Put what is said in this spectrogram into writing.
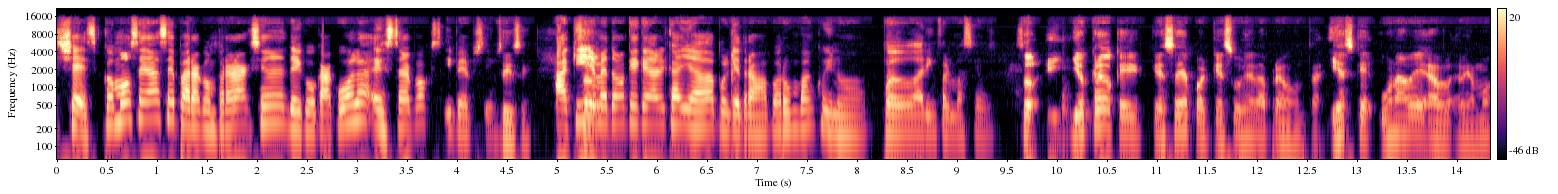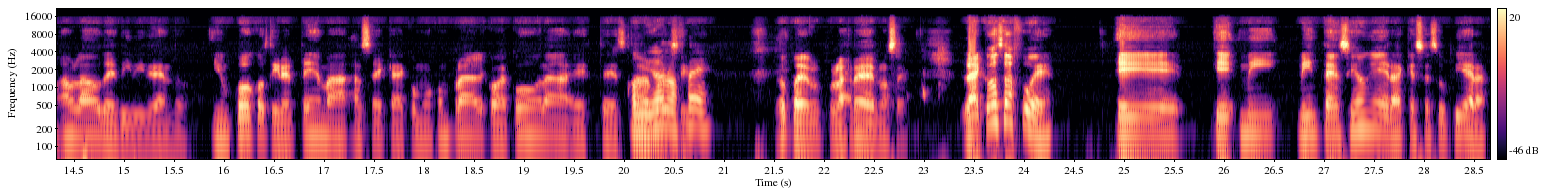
Ches, ¿cómo se hace para comprar acciones de Coca-Cola, Starbucks y Pepsi? Sí, sí. Aquí So- yo me tengo que quedar callada porque trabajo por un banco y no puedo dar información. So, y yo creo que, que sé por qué surge la pregunta. Y es que una vez hab- habíamos hablado de dividendos y un poco tiré el tema acerca de cómo comprar Coca-Cola, este, no y- fue. No, pues, por las redes, no sé. La cosa fue eh, que mi, mi intención era que se supiera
